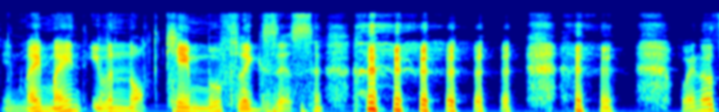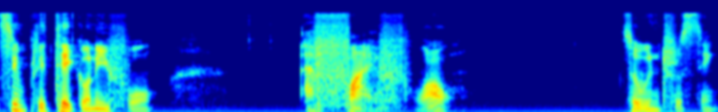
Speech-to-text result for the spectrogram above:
In my mind even not came move like this. Why not simply take on e4 f5 wow. So interesting.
